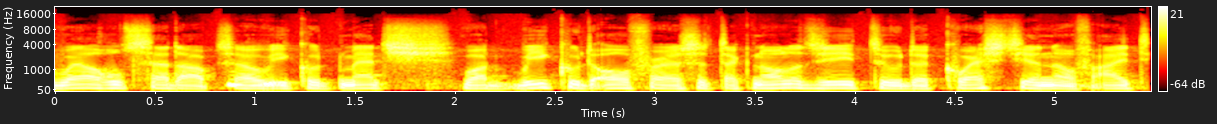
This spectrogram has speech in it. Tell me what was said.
well set up. So we could match what we could offer as a technology to the question of IT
